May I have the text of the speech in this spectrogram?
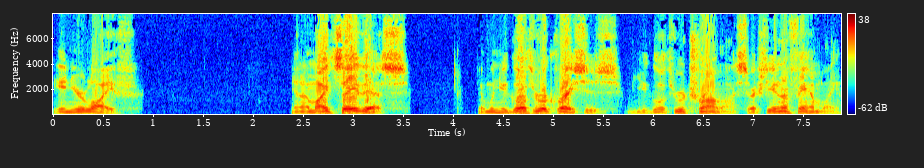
in your life. And I might say this that when you go through a crisis, you go through a trauma, especially in a family,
